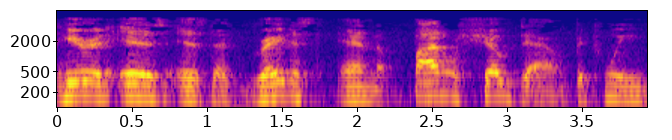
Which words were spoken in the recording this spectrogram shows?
here it is is the greatest and the final showdown between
